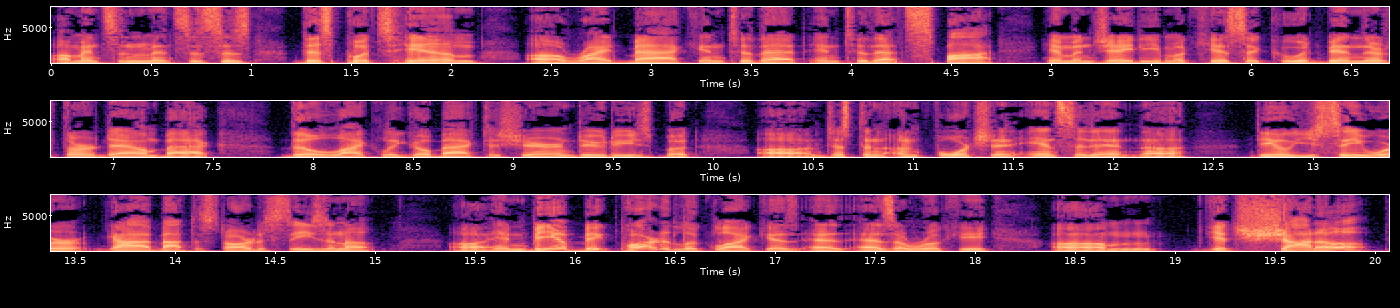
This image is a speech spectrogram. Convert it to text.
um, in some instances. This puts him uh, right back into that into that spot. Him and J.D. McKissick, who had been their third down back, they'll likely go back to sharing duties, but. Uh, just an unfortunate incident uh, deal you see where guy about to start a season up uh, and be a big part it looked like as as, as a rookie um, gets shot up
